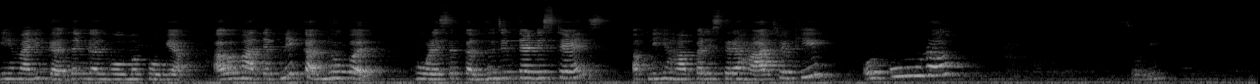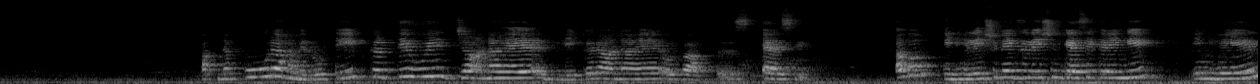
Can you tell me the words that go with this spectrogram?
ये हमारी गर्दन का वार्म अप हो गया। अब हम आते अपने कंधों पर। थोड़ा सा कंधों जितना डिस्टेंस अपने यहाँ पर इस तरह हाथ रखिए और पूरा सॉरी अपना पूरा हमें रोटेट करते हुए जाना है, लेकर आना है और वापस ऐसे। अब हम इनहेलेशन एक्सलेशन कैसे करेंगे? इनहेल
